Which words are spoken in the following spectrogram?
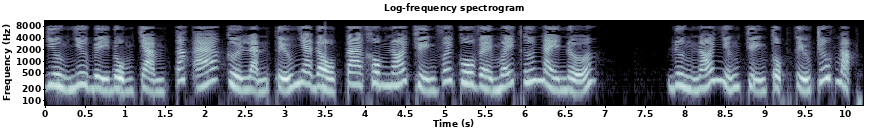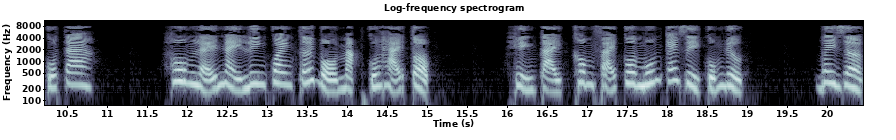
Dường như bị đụng chạm tắt á, cười lạnh, tiểu nha đầu, ta không nói chuyện với cô về mấy thứ này nữa. Đừng nói những chuyện tục tiểu trước mặt của ta. Hôn lễ này liên quan tới bộ mặt của hải tộc. Hiện tại không phải cô muốn cái gì cũng được. Bây giờ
